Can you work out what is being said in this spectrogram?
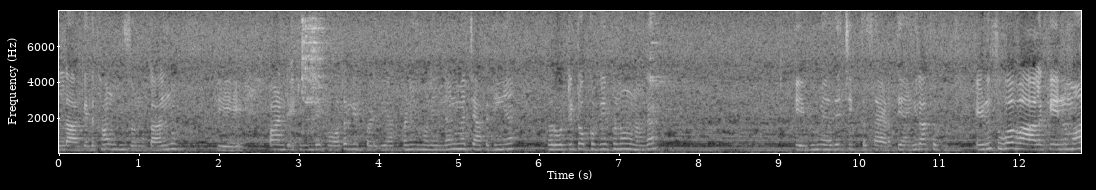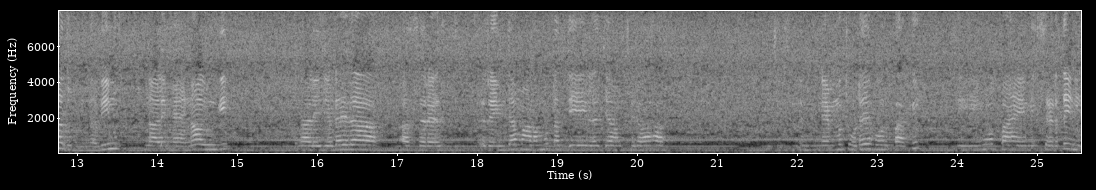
ਲਾ ਕੇ ਦਿਖਾਉਂਗੀ ਤੁਹਾਨੂੰ ਕੱਲ ਨੂੰ। ਤੇ ਭਾਂਡੇ ਟਿੰਡੇ ਬਹੁਤ ਲਿਪੜ ਗਏ ਆਪਣੇ, ਹੁਣ ਇਹਨਾਂ ਨੂੰ ਮੈਂ ਚੱਕਦੀ ਆ ਰੋਟੀ ਟੁੱਕ ਵੀ ਬਣਾਉਣਾਗਾ ਇਹ ਵੀ ਮੈਂ ਇਹਦੇ ਚ ਇੱਕ ਸਾਈਡ ਤੇ ਐਂ ਰੱਖ ਦੂੰ ਇਹਨੂੰ ਸੁਬਹ ਵਾਲ ਕੇ ਨਵਾ ਦੂੰਗੀ ਨਵੀ ਨੂੰ। ਨਾਲੇ ਮੈਂ ਨਹਾ ਲੂੰਗੀ। ਨਾਲੇ ਜਿਹੜਾ ਇਹਦਾ ਅਸਰ ਹੈ, ਰਹਿੰਦਾ ਮਾੜਾ ਮੋਟਾ ਤੇਲ ਜਾਂ ਫਿਰ ਆਹ ਨਿੰਮ ਥੋੜਾ ਜਿਹਾ ਹੋਰ ਪਾ ਕੇ ਤੇ ਇਹਨੂੰ ਆਪਾਂ ਐਵੇਂ ਸਿੱਟਦੇ ਨਹੀਂ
